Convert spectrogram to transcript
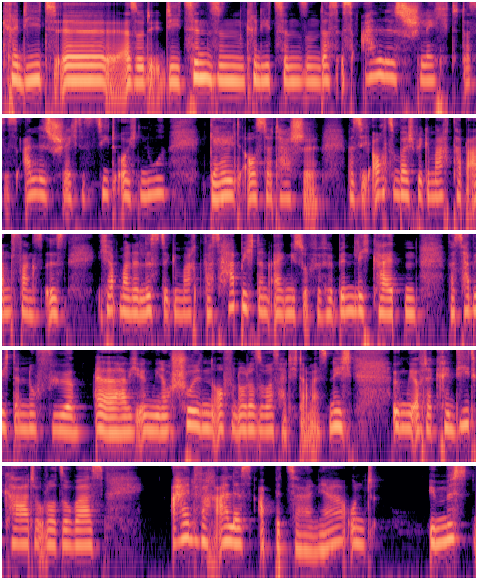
Kredit, äh, also die, Zinsen, Kreditzinsen, das ist alles schlecht. Das ist alles schlecht. Es zieht euch nur Geld aus der Tasche. Was ich auch zum Beispiel gemacht habe anfangs ist, ich habe mal eine Liste gemacht, was habe ich denn eigentlich so für Verbindlichkeiten? Was habe ich denn noch für, äh, habe ich irgendwie noch Schulden offen oder sowas? Hatte ich damals nicht. Irgendwie auf der Kreditkarte oder sowas einfach alles abbezahlen, ja. Und ihr müsst,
